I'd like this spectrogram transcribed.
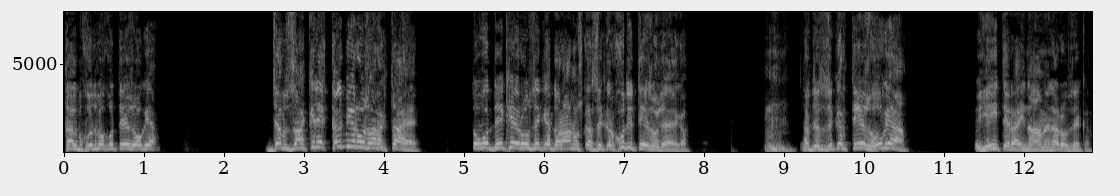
قلب خود بخود تیز ہو گیا۔ جب ذاکر قلبی روزہ رکھتا ہے، تو وہ دیکھے روزے کے دوران اس کا ذکر خود ہی تیز ہو جائے گا۔ اب جب ذکر تیز ہو گیا تو یہی تیرا انعام ہے نا روزے کا۔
